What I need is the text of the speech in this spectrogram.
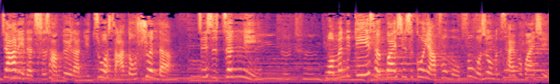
家里的磁场对了，你做啥都顺的，这是真理。我们的第一层关系是供养父母，父母是我们的财富关系。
